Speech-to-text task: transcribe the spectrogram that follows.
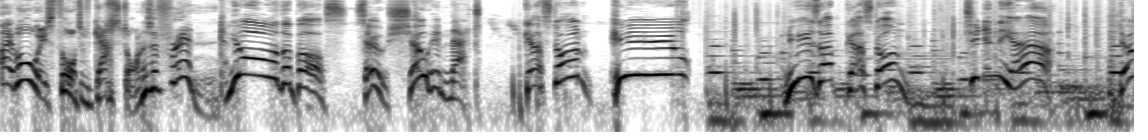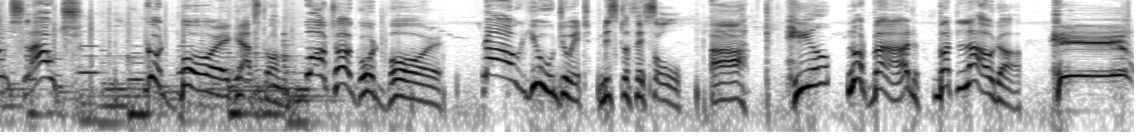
I've always thought of Gaston as a friend. You're the boss, so show him that. Gaston, heel! Knees up, Gaston. Chin in the air. Don't slouch. Good boy, Gaston. What a good boy. Now you do it, Mr. Thistle. Ah, heel? Not bad, but louder. Heel!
